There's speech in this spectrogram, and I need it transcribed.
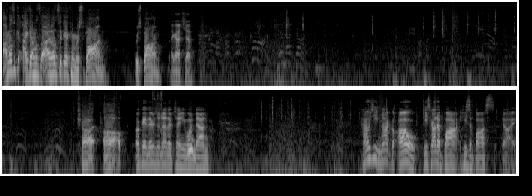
I don't think I can. I don't think I can respond. Respond. I gotcha. You're not done. Shut up. Okay, there's another tiny one down. How is he not go- Oh, he's got a bot. He's a boss guy.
